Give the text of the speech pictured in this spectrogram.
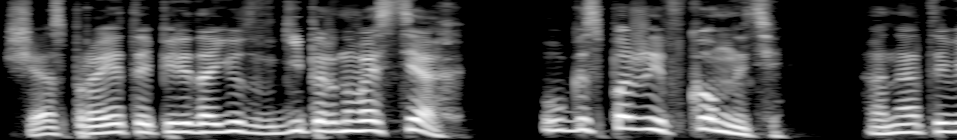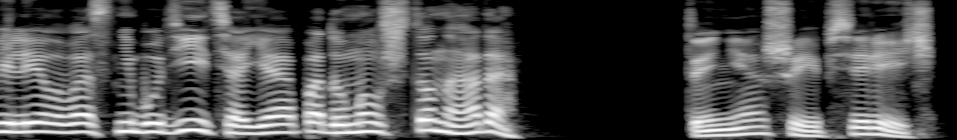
Сейчас про это передают в гиперновостях. У госпожи в комнате. Она-то велела вас не будить, а я подумал, что надо». «Ты не ошибся, речь», —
